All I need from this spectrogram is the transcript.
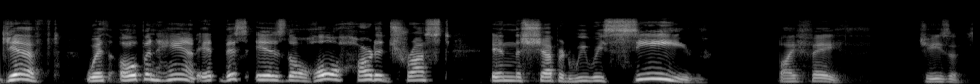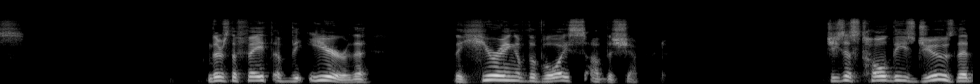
gift with open hand. It, this is the wholehearted trust in the shepherd. We receive by faith Jesus. There's the faith of the ear, the, the hearing of the voice of the shepherd. Jesus told these Jews that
